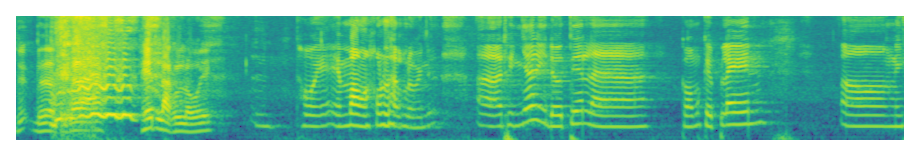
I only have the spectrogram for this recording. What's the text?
Bây giờ hết lạc lối thôi em mong là không lạc lối nữa à, thứ nhất thì đầu tiên là có một cái plan Ờ, ngày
